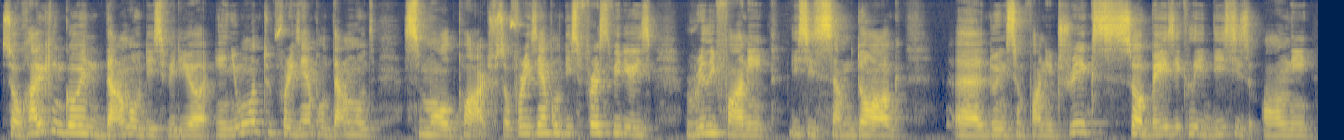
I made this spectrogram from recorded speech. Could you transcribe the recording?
So how you can go and download this video and you want to, for example, download small parts. So for example, this first video is really funny. This is some dog uh, doing some funny tricks. So basically this is only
